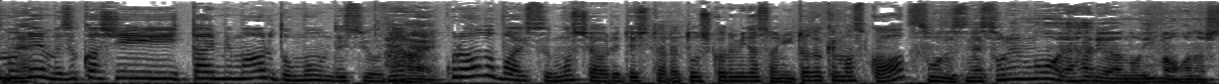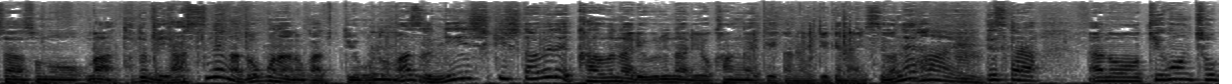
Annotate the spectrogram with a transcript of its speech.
もね難しいタイミングもあると思うんですよね、はい、これアドバイスもしあれでしたら投資家の皆さんにいただけますか？そうですね。それもやはりあの今お話したそのまあ例えば安値がどこなのかっていうことをまず認識した上で買うなり売るなりを考えていかないといけないですよね、はい、ですからあの基本直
